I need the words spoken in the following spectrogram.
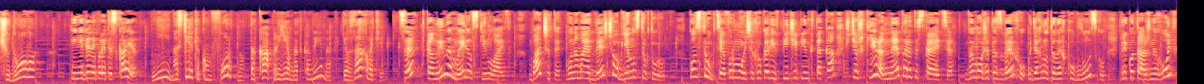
Чудово! І ніде не перетискає? Ні, настільки комфортно, така приємна тканина. Я в захваті. Це тканина Merrill Skin Life. Бачите, вона має дещо об'ємну структуру. Конструкція формуючих рукавів Peachy Pink така, що шкіра не перетискається. Ви можете зверху одягнути легку блузку, трикотажний гольф,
